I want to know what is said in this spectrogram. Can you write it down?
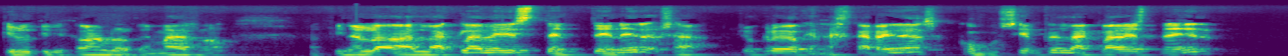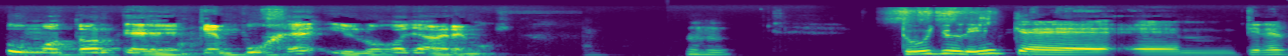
que lo utilizaban los demás, ¿no? Al final la, clave es tener, o sea, yo creo que en las carreras, como siempre, la clave es tener un motor que, que empuje y luego ya veremos. Tú, Judith, que em, tienes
